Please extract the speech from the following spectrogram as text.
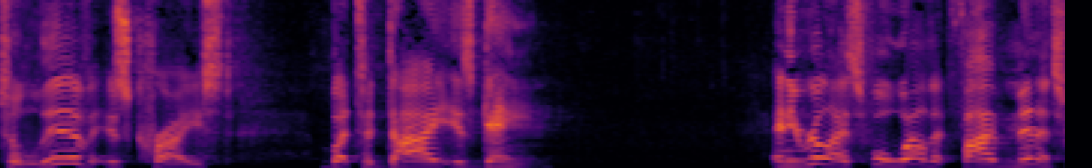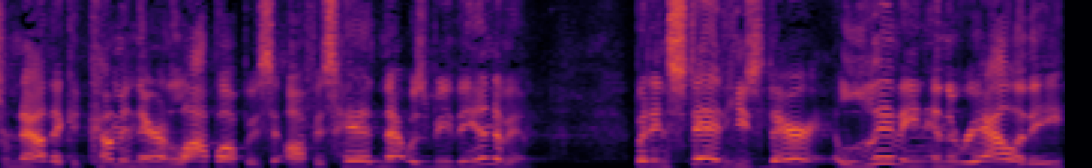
To live is Christ, but to die is gain. And he realized full well that five minutes from now they could come in there and lop off his, off his head, and that would be the end of him. But instead, he's there living in the reality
